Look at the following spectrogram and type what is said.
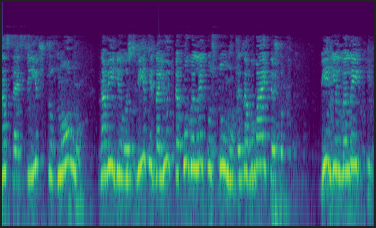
На сесії, що знову на відділ освіти дають таку велику суму. Ви забувайте, що відділ великий,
